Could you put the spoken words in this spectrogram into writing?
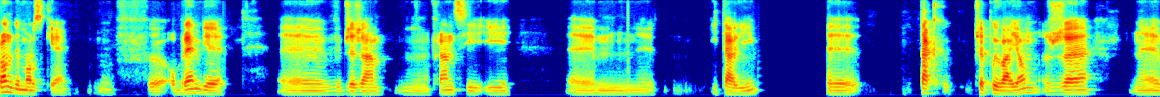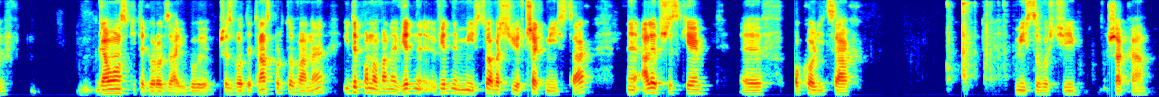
prądy morskie w obrębie e, wybrzeża m, Francji i Italii e, tak przepływają, że e, gałązki tego rodzaju były przez wodę transportowane i deponowane w, jedny, w jednym miejscu, a właściwie w trzech miejscach, ale wszystkie w okolicach miejscowości Szaka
